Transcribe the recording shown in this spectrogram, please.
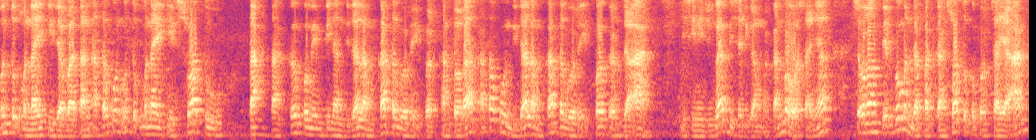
untuk menaiki jabatan ataupun untuk menaiki suatu tahta kepemimpinan di dalam kategori perkantoran ataupun di dalam kategori pekerjaan. Di sini juga bisa digambarkan bahwasanya seorang Virgo mendapatkan suatu kepercayaan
